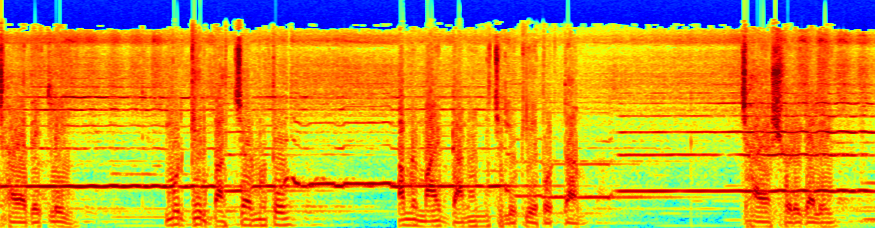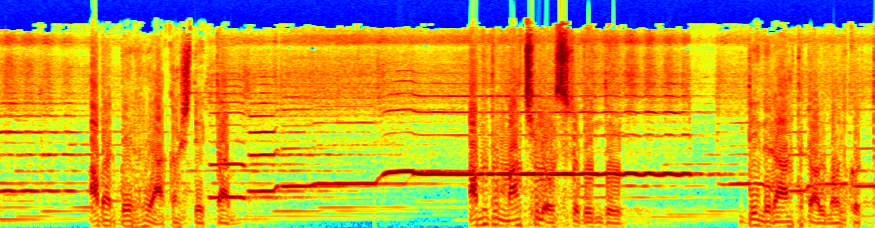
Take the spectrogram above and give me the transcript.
ছায়া দেখলেই মুরগির বাচ্চার মতো আমরা মায়ের ডানার নিচে লুকিয়ে পড়তাম। ছায়া সরে গেলে আবার বের হয়ে আকাশ দেখতাম। আমাদের মা ছিল অশ্রবিন্দু। দিন রাত টলমল করত।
